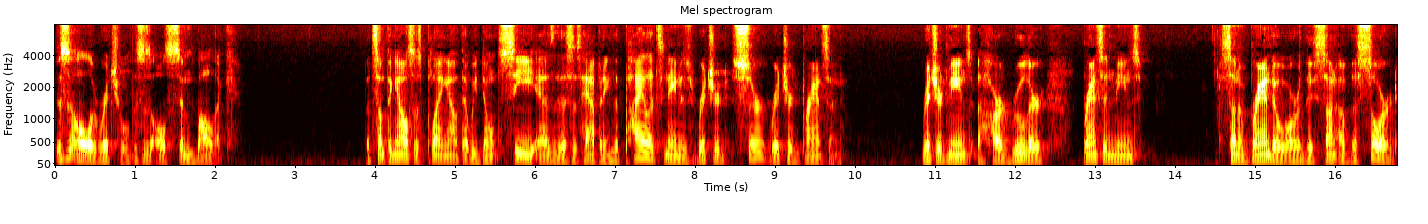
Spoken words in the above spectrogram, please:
this is all a ritual. This is all symbolic. But something else is playing out that we don't see as this is happening. The pilot's name is Richard Sir Richard Branson. Richard means a hard ruler. Branson means son of Brando or the son of the sword.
